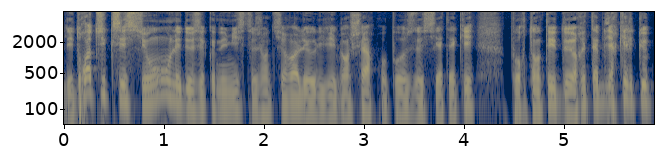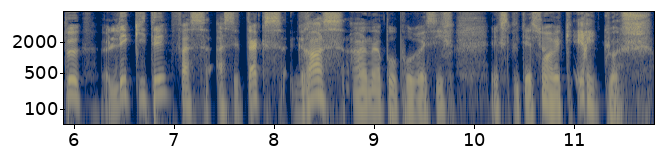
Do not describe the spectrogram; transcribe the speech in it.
les droits de succession. Les deux économistes Jean Tirole et Olivier Blanchard proposent de s'y attaquer pour tenter de rétablir quelque peu l'équité face à ces taxes grâce à un impôt progressif. Explication avec Éric Coche.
